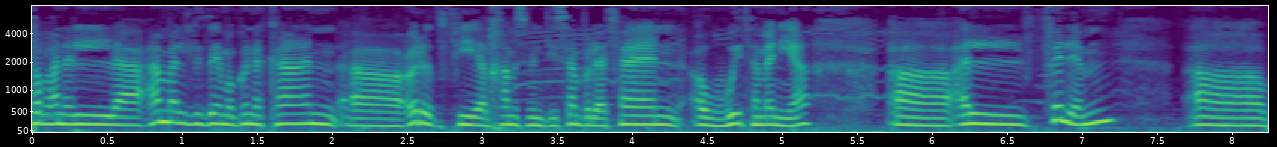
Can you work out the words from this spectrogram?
طبعا العمل زي ما قلنا كان آه، عرض في الخامس من ديسمبر 2008 آه، الفيلم آه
